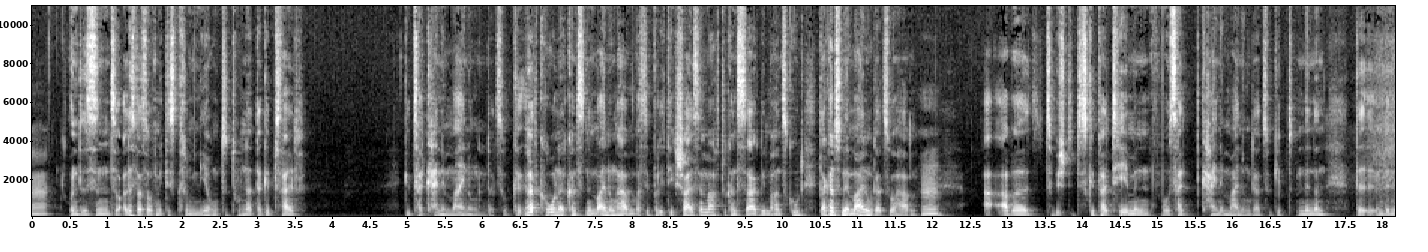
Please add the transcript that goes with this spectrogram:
Mhm. Und das sind so alles, was auch mit Diskriminierung zu tun hat, da gibt es halt, gibt's halt keine Meinungen dazu. Gerade Corona, du kannst eine Meinung haben, was die Politik scheiße macht, du kannst sagen, die machen es gut, da kannst du eine Meinung dazu haben. Mhm. Aber es gibt halt Themen, wo es halt keine Meinung dazu gibt. Und wenn dann wenn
